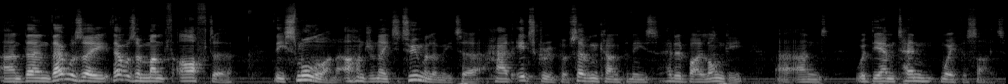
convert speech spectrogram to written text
And then that was a that was a month after the smaller one, 182 millimeter, had its group of seven companies headed by LONGi uh, and with the M10 wafer size.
